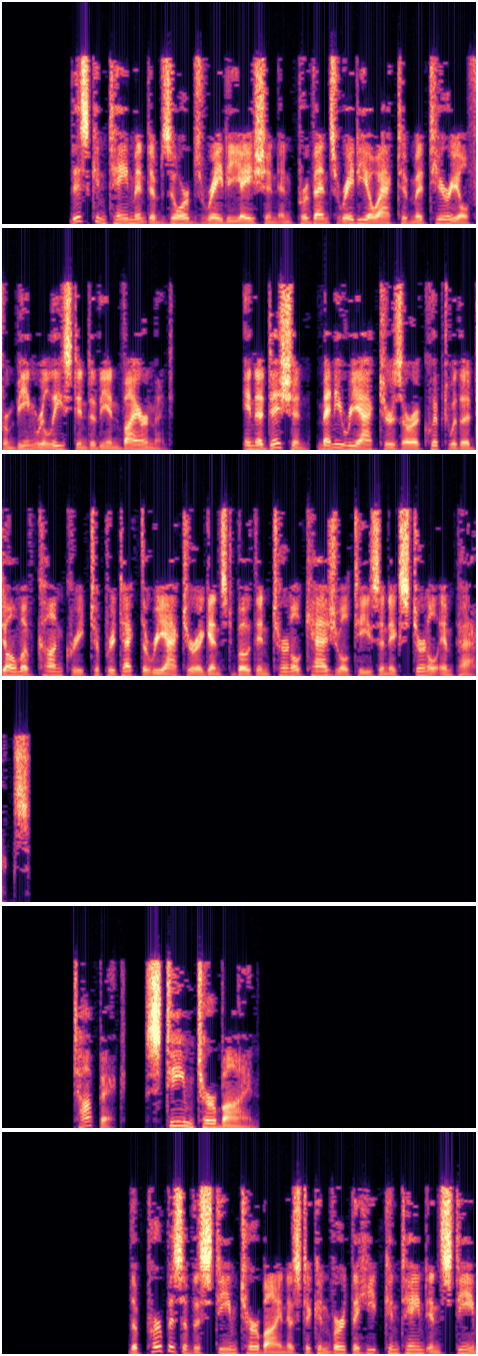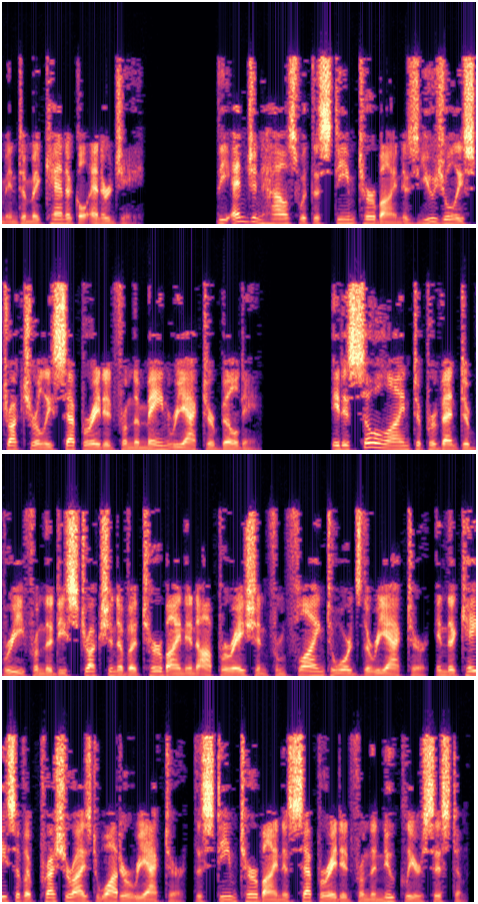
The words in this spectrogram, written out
This containment absorbs radiation and prevents radioactive material from being released into the environment. In addition, many reactors are equipped with a dome of concrete to protect the reactor against both internal casualties and external impacts. Steam turbine The purpose of the steam turbine is to convert the heat contained in steam into mechanical energy. The engine house with the steam turbine is usually structurally separated from the main reactor building. It is so aligned to prevent debris from the destruction of a turbine in operation from flying towards the reactor. In the case of a pressurized water reactor, the steam turbine is separated from the nuclear system.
